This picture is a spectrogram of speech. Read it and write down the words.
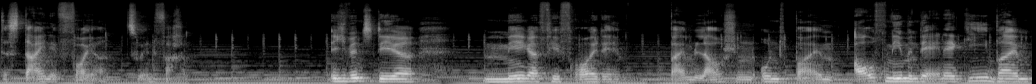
das deine Feuer zu entfachen. Ich wünsche dir mega viel Freude beim Lauschen und beim Aufnehmen der Energie, beim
